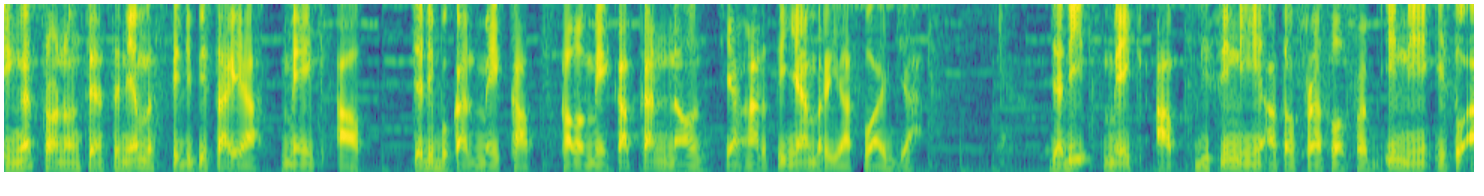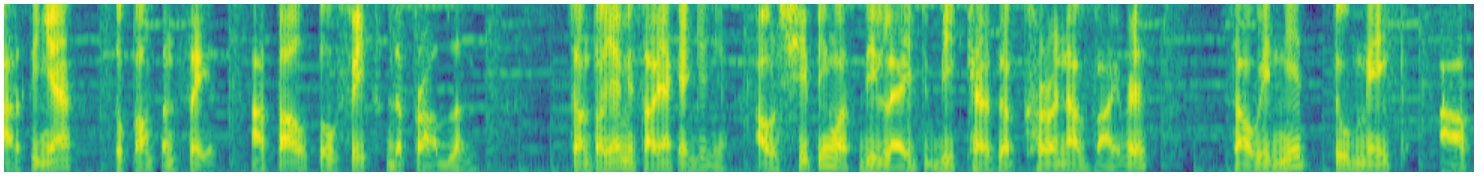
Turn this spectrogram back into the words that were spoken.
Ingat pronunciation-nya mesti dipisah ya, make up. Jadi bukan makeup. Kalau makeup kan noun yang artinya merias wajah. Jadi make up di sini atau phrasal verb ini itu artinya to compensate atau to fix the problem. Contohnya misalnya kayak gini, our shipping was delayed because of coronavirus, so we need to make up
